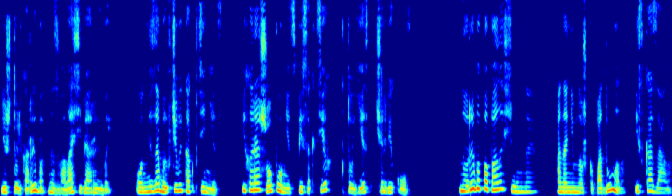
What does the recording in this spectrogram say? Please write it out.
лишь только рыба назвала себя рыбой. Он не забывчивый, как птенец, и хорошо помнит список тех, кто ест червяков. Но рыба попалась умная. Она немножко подумала и сказала.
